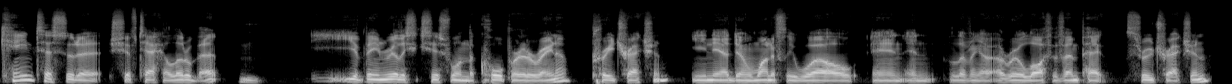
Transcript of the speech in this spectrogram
Keen to sort of shift tack a little bit. Mm. You've been really successful in the corporate arena, pre traction. You're now doing wonderfully well and, and living a, a real life of impact through traction.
